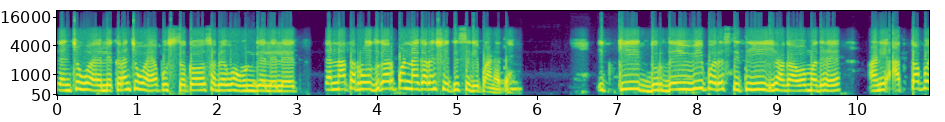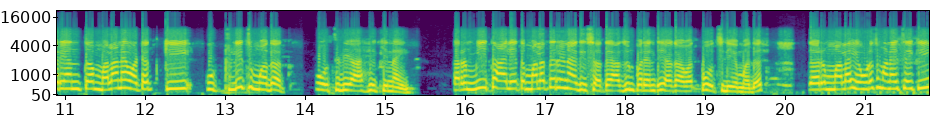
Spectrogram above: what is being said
त्यांच्या लेकरांचे वह्या पुस्तकं सगळे वाहून गेलेले आहेत. त्यांना आता रोजगार पण नाही कारण शेती सगळी पाण्यात आहे. इतकी दुर्दैवी परिस्थिती ह्या गावामध्ये आहे. आणि आतापर्यंत मला नाही वाटत की कुठलीच मदत पोहोचली आहे की नाही. कारण मी इथं आले तर मला तरी नाही दिसत आहे. अजूनपर्यंत ह्या गावात पोहोचली आहे मदत. तर मला एवढंच म्हणायचंय की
